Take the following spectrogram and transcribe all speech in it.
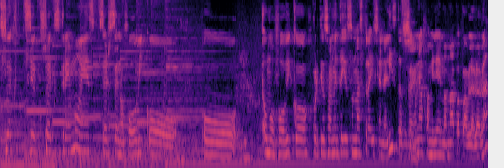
su, ex- su- su extremo es ser xenofóbico o homofóbico, porque usualmente ellos son más tradicionalistas, o sea, una familia de mamá, papá, bla, bla, bla.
